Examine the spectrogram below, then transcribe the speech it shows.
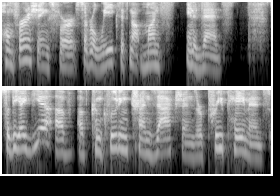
home furnishings for several weeks, if not months in advance. So the idea of, of concluding transactions or prepayments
